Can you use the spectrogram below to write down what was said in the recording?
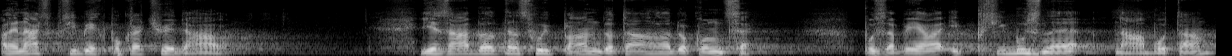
Ale náš příběh pokračuje dál. Jezábel ten svůj plán dotáhla do konce. Pozabíjala i příbuzné nábota,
